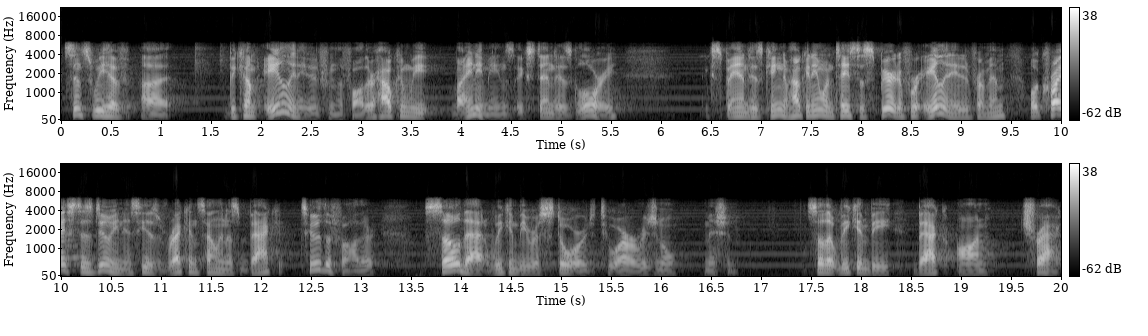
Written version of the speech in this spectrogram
since we have uh, become alienated from the Father, how can we, by any means, extend His glory, expand His kingdom? How can anyone taste the Spirit if we're alienated from Him? What Christ is doing is He is reconciling us back to the Father so that we can be restored to our original mission, so that we can be back on track.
